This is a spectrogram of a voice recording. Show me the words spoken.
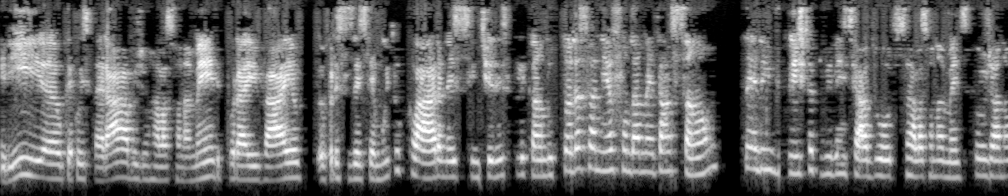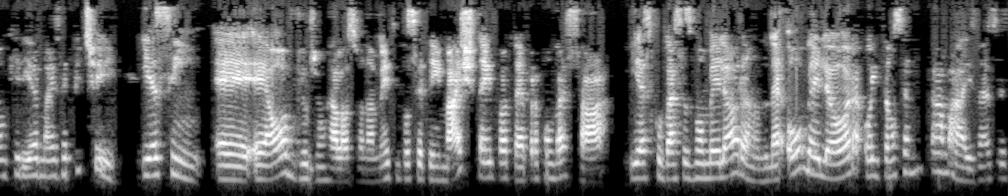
queria, o que eu esperava de um relacionamento e por aí vai. Eu, eu precisei ser muito clara nesse sentido, explicando toda essa minha fundamentação, tendo em vista que vivenciado outros relacionamentos que eu já não queria mais repetir. E assim, é, é óbvio de um relacionamento você tem mais tempo até para conversar e as conversas vão melhorando, né? Ou melhora, ou então você não tá mais, né? Você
